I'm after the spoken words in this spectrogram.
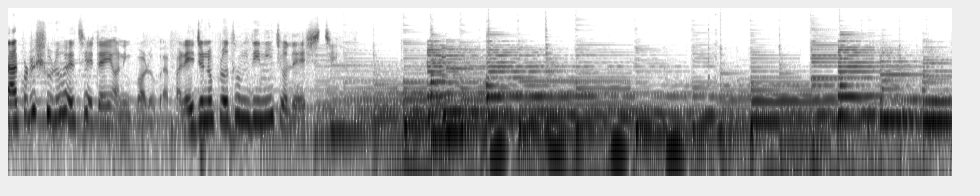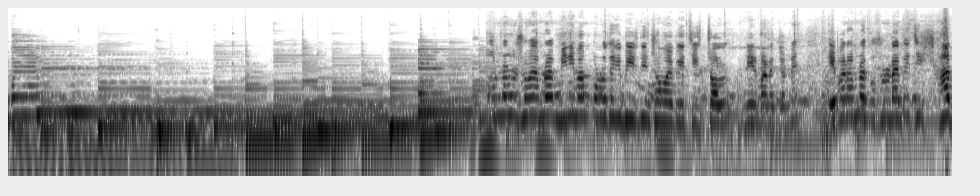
তারপরে শুরু হয়েছে এটাই অনেক বড় ব্যাপার। এই জন্য প্রথম দিনই চলে এসেছি। অন্যান্য সময় আমরা মিনিমাম পনেরো থেকে বিশ দিন সময় পেয়েছি স্টল নির্মাণের জন্য। এবার আমরা ঘোষণাটা পেয়েছি সাত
